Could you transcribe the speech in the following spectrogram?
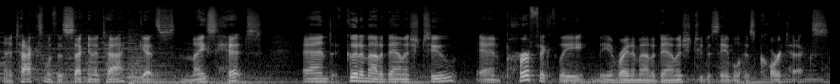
and attacks him with his second attack, gets a nice hit, and good amount of damage too, and perfectly the right amount of damage to disable his cortex.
